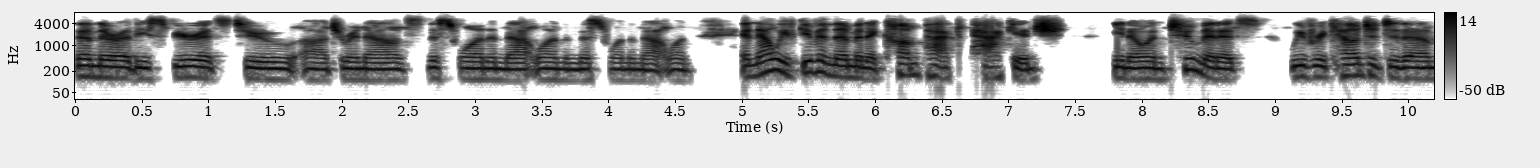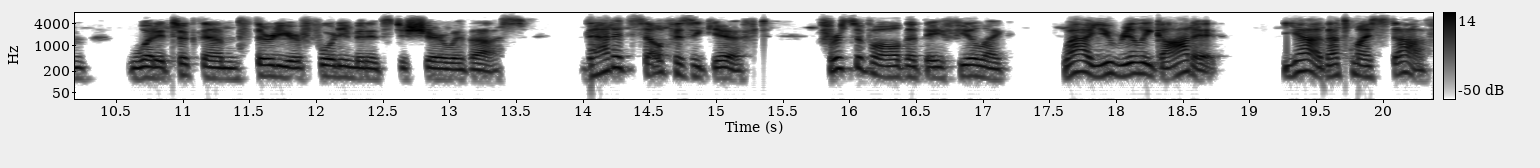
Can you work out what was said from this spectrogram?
then there are these spirits to uh, to renounce this one and that one and this one and that one. And now we've given them in a compact package. You know, in two minutes, we've recounted to them what it took them 30 or 40 minutes to share with us. That itself is a gift. First of all, that they feel like, wow, you really got it. Yeah, that's my stuff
